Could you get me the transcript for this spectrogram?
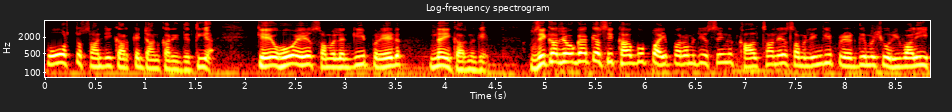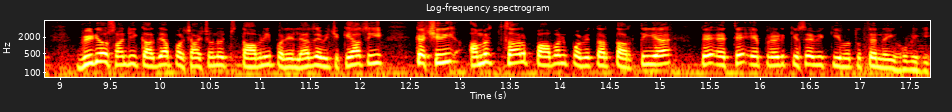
ਪੋਸਟ ਸਾਂਝੀ ਕਰਕੇ ਜਾਣਕਾਰੀ ਦਿੱਤੀ ਹੈ ਕਿ ਉਹ ਇਹ ਸਮਲਿੰਗੀ ਪਰੇਡ ਨਹੀਂ ਕਰਨਗੇ। ਜ਼ਿਕਰਯੋਗ ਹੈ ਕਿ ਸਿੱਖ ਆਗੂ ਭਾਈ ਪਰਮਜੀਤ ਸਿੰਘ ਖਾਲਸਾ ਨੇ ਸਮਲਿੰਗੀ ਪਰੇਡ ਦੀ ਮਸ਼ਹੂਰੀ ਵਾਲੀ ਵੀਡੀਓ ਸਾਂਝੀ ਕਰਦਿਆਂ ਪ੍ਰਸ਼ਾਸਨ ਨੂੰ ਚੇਤਾਵਨੀ ਭਰੇ ਲਹਿਜੇ ਵਿੱਚ ਕਿਹਾ ਸੀ ਕਿ ਸ਼੍ਰੀ ਅੰਮ੍ਰਿਤਸਰ ਪਾਵਨ ਪਵਿੱਤਰ ਧਰਤੀ ਹੈ ਤੇ ਇੱਥੇ ਇਹ ਪਰੇਡ ਕਿਸੇ ਵੀ ਕੀਮਤ ਉੱਤੇ ਨਹੀਂ ਹੋਵੇਗੀ।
